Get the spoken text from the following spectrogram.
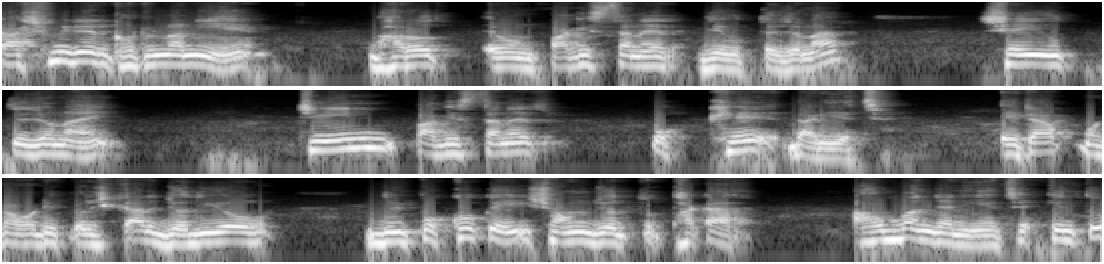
কাশ্মীরের ঘটনা নিয়ে ভারত এবং পাকিস্তানের যে উত্তেজনা, সেই উত্তেজনায় চীন পাকিস্তানের পক্ষে দাঁড়িয়েছে। এটা মোটামুটি পরিষ্কার, যদিও দুই পক্ষকেই সংযত থাকার আহ্বান জানিয়েছে, কিন্তু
